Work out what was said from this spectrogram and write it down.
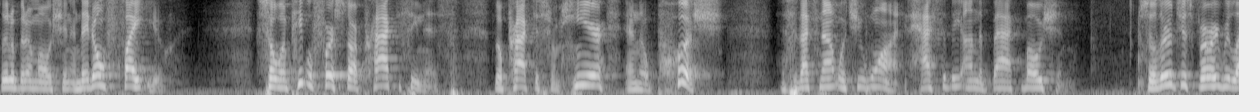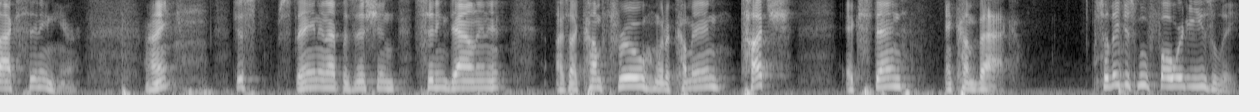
little bit of motion, and they don't fight you. So when people first start practicing this, they'll practice from here and they'll push. And so that's not what you want. It has to be on the back motion. So they're just very relaxed sitting here, right? Just staying in that position, sitting down in it, as I come through, I'm going to come in, touch, extend, and come back. So they just move forward easily.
